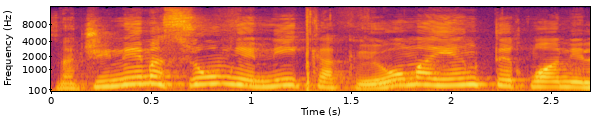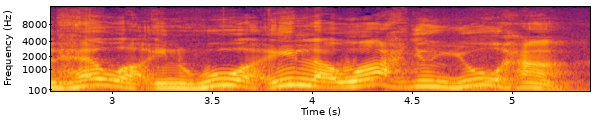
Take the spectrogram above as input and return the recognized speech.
Znači nema sumnje nikakve. Oma yantiqu anil hawa in huwa illa wahyun yuha.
